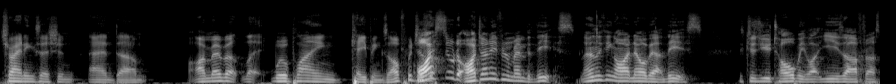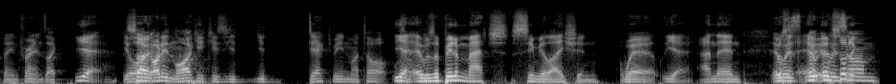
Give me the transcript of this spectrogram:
training session, and um, I remember like we were playing keepings off, which I is, still. do- I don't even remember this. The only thing I know about this is because you told me like years after us being friends. Like yeah. you're so like, I didn't like it because you you decked me in my top. yeah, it was a bit of match simulation where yeah, and then It was. It, was, sort of um.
